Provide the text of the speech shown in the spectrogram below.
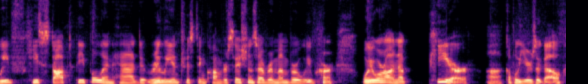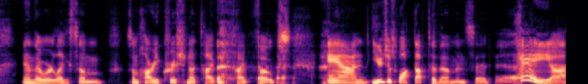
we've he stopped people and had really interesting conversations i remember we were we were on a pier uh, a couple years ago and there were like some some Hare Krishna type type folks, and you just walked up to them and said, Yeah. "Hey," uh,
